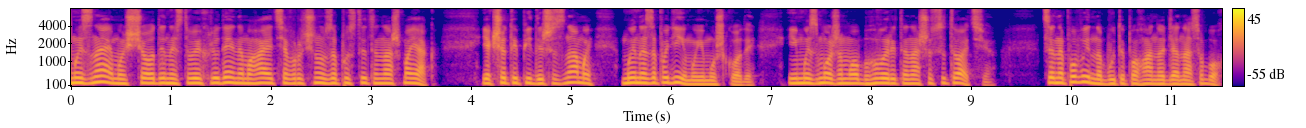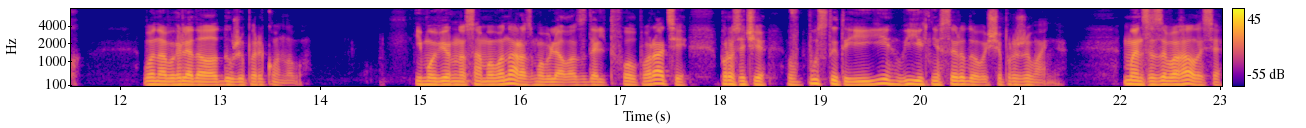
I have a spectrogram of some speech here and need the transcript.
Ми знаємо, що один із твоїх людей намагається вручну запустити наш маяк. Якщо ти підеш з нами, ми не заподіємо йому шкоди, і ми зможемо обговорити нашу ситуацію. Це не повинно бути погано для нас обох. Вона виглядала дуже переконливо. Ймовірно, саме вона розмовляла з Дельтфол по рації, просячи впустити її в їхнє середовище проживання. Менсе завагалася,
